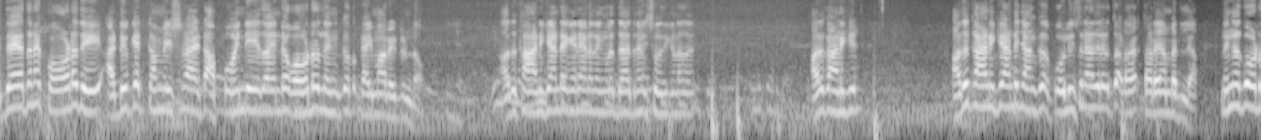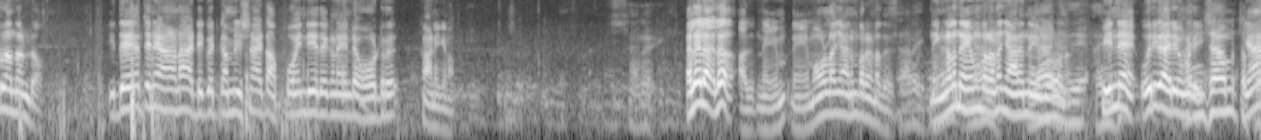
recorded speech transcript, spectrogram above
ഇദ്ദേഹത്തിനെ കോടതി അഡ്വക്കേറ്റ് കമ്മീഷണറായിട്ട് അപ്പോയിന്റ് ചെയ്തതിന്റെ ഓർഡർ നിങ്ങൾക്ക് കൈമാറിയിട്ടുണ്ടോ? അത് കാണിക്കാണ്ട് എങ്ങനെയാണ് നിങ്ങൾ ഇദ്ദേഹത്തിനെ വിശ്വസിക്കുന്നത്? അത് കാണിക്ക്. അത് കാണിക്കാണ്ട് ഞങ്ങൾക്ക് പോലീസിനെ അതിൽ തടയാൻ പറ്റില്ല. നിങ്ങൾക്ക് ഓർഡർ തന്നിട്ടുണ്ടോ? ഇദ്ദേഹത്തിനെയാണ് അഡ്വക്കേറ്റ് കമ്മീഷനായിട്ട് അപ്പോയിന്റ് ചെയ്തേക്കണതിന്റെ ഓർഡർ കാണിക്കണം. അല്ല അല്ല അല്ല അത് നിയമ നിയമമുള്ള ഞാനും പറയണത്. നിങ്ങൾ നിയമം പറയണം ഞാനും നിയമം പറയണം. പിന്നെ ഒരു കാര്യം കൂടി. ഞാൻ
